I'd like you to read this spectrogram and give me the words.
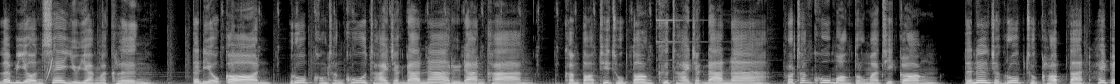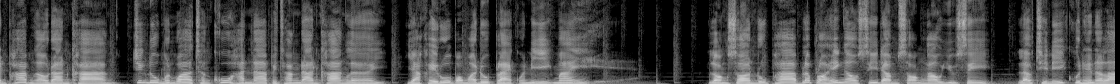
และบิยอนเซ่อยู่อย่างละครึ่ง แต่เดี๋ยวก่อน รูปของทั้งคู่ถ่ายจากด้านหน้าหรือด้านข้างคำตอบที่ถูกต้องคือถ่ายจากด้านหน้า เพราะทั้งคู่มองตรงมาที่กล้อง แต่เนื่องจากรูปถูกครอปตัดให้เป็นภาพเงาด้านข้าง จึงดูเหมือนว่าทั้งคู่หันหน้าไปทางด้านข้างเลย อยากให้รูปออกมาดูแปลกกว่านี้อีกไหม ลองซ่อนรูปภาพแล้วปล่อยให้เงาสีดำสองเงาอยู่สิ แล้วทีนี้คุณเห็นอะไร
